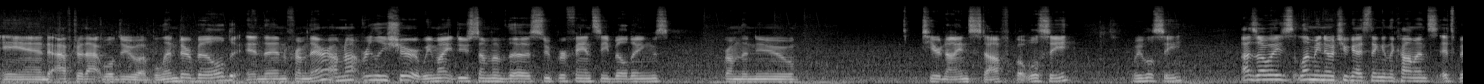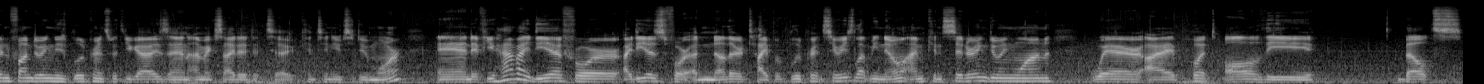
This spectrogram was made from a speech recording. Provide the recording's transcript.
and after that we'll do a blender build, and then from there I'm not really sure. We might do some of the super fancy buildings from the new tier 9 stuff, but we'll see. We will see. As always, let me know what you guys think in the comments. It's been fun doing these blueprints with you guys, and I'm excited to continue to do more. And if you have idea for ideas for another type of blueprint series, let me know. I'm considering doing one where I put all the belts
